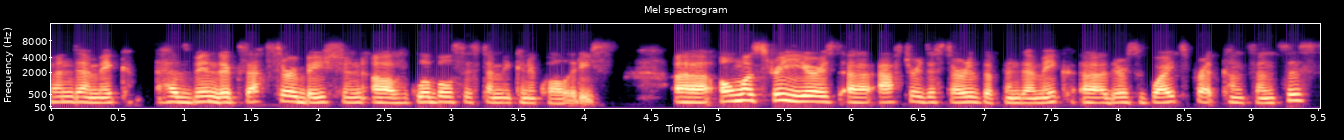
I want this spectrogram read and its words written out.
pandemic has been the exacerbation of global systemic inequalities. Uh, almost three years uh, after the start of the pandemic, uh, there's widespread consensus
